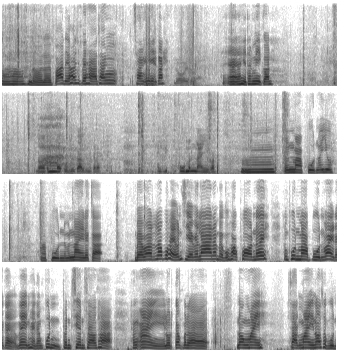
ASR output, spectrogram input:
อ่าเดี๋ยวเดี๋ยวป้าเดี๋ยวเขาจะไปหาทางช่างเอก่อนโดยโดยอ่าเห็นทางนี้ก่อน นอนกับไปปูนคือกันเลยก็ได้ไอ้ปูนมันในก่อนอืมมันมาปูนมาอยู่มาปูนเนี่ยมันในแล้วกะ แบบว่าเราบ่ให้มันเสียเวลานะแบบบ่พักผ่อนเลยทั้งพุ่นมาปูนไว้แล้วก็แบ่งให้ทั้งพุ่นเพิ่นเซียนซาวท่าทั้งอ้ายรถกับเอ่อน้องใหม่สร้างใหม่เนาะสบุญ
